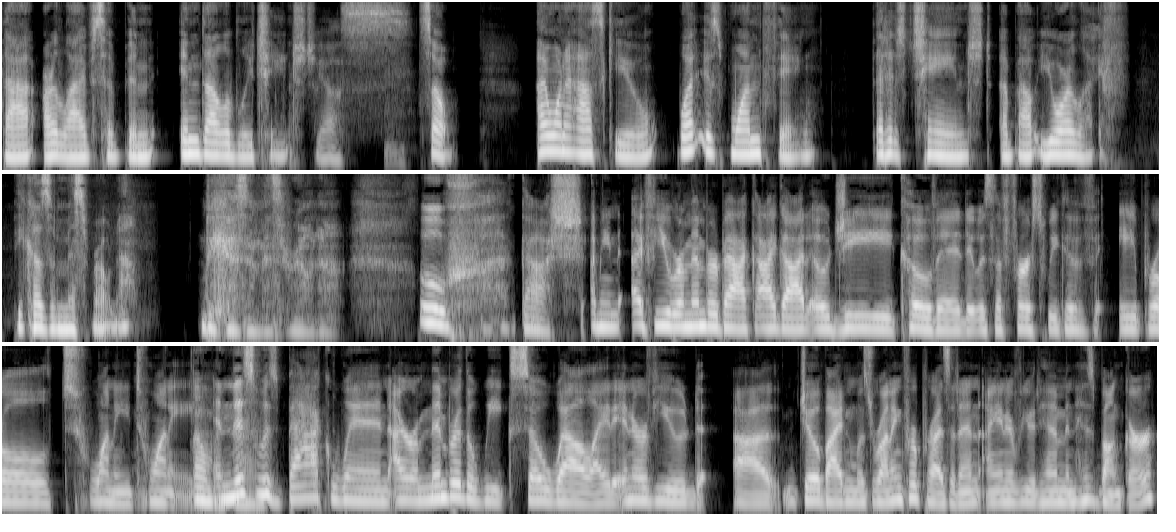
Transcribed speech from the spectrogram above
that our lives have been indelibly changed. yes. So I want to ask you what is one thing that has changed about your life because of Miss Rona? Because of Miss Rona. Oof, gosh. I mean, if you remember back, I got OG COVID. It was the first week of April 2020. Oh and this God. was back when I remember the week so well. I had interviewed uh, Joe Biden was running for president. I interviewed him in his bunker,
